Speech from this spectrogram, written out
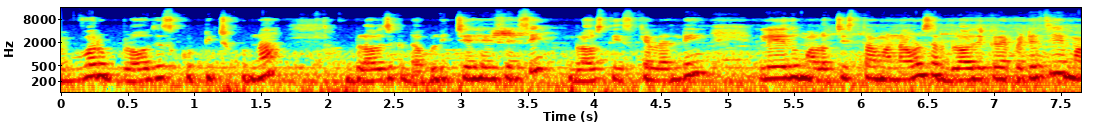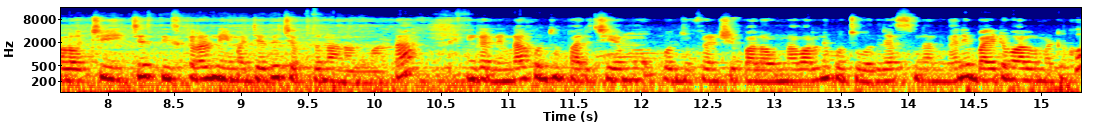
ఎవ్వరు బ్లౌజెస్ కుట్టించుకున్నా బ్లౌజ్కి డబ్బులు ఇచ్చేసేసి బ్లౌజ్ తీసుకెళ్ళండి. లేదు మళ్ళీ వచ్చి ఇస్తామన్నా కూడా సరే బ్లౌజ్ ఇక్కడే పెట్టేసి మళ్ళీ వచ్చి ఇచ్చేసి తీసుకెళ్ళండి. ఈ మధ్య అయితే చెప్తున్నాను అనమాట ఇంకా నిండా కొంచెం పరిచయము కొంచెం ఫ్రెండ్షిప్ అలా ఉన్న వాళ్ళని కొంచెం వదిలేస్తున్నాను కానీ బయట వాళ్ళ మటుకు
